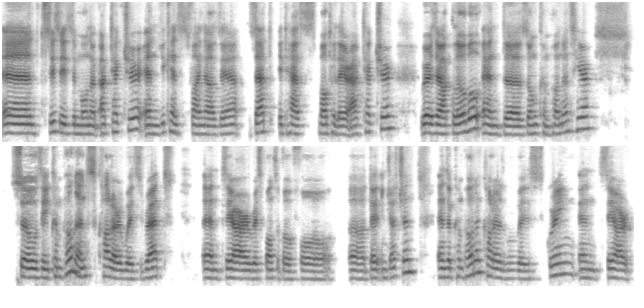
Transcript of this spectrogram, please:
And this is the Monarch architecture, and you can find out there that it has multi-layer architecture where there are global and uh, zone components here. So the components colored with red, and they are responsible for uh, data ingestion, and the component colored with green, and they are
